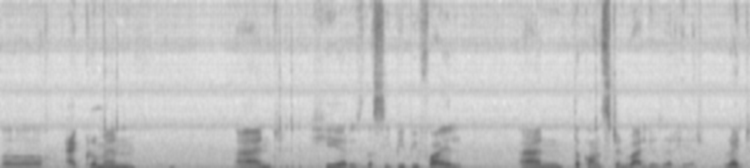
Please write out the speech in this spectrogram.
uh, acronym and here is the cpp file and the constant values are here right?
